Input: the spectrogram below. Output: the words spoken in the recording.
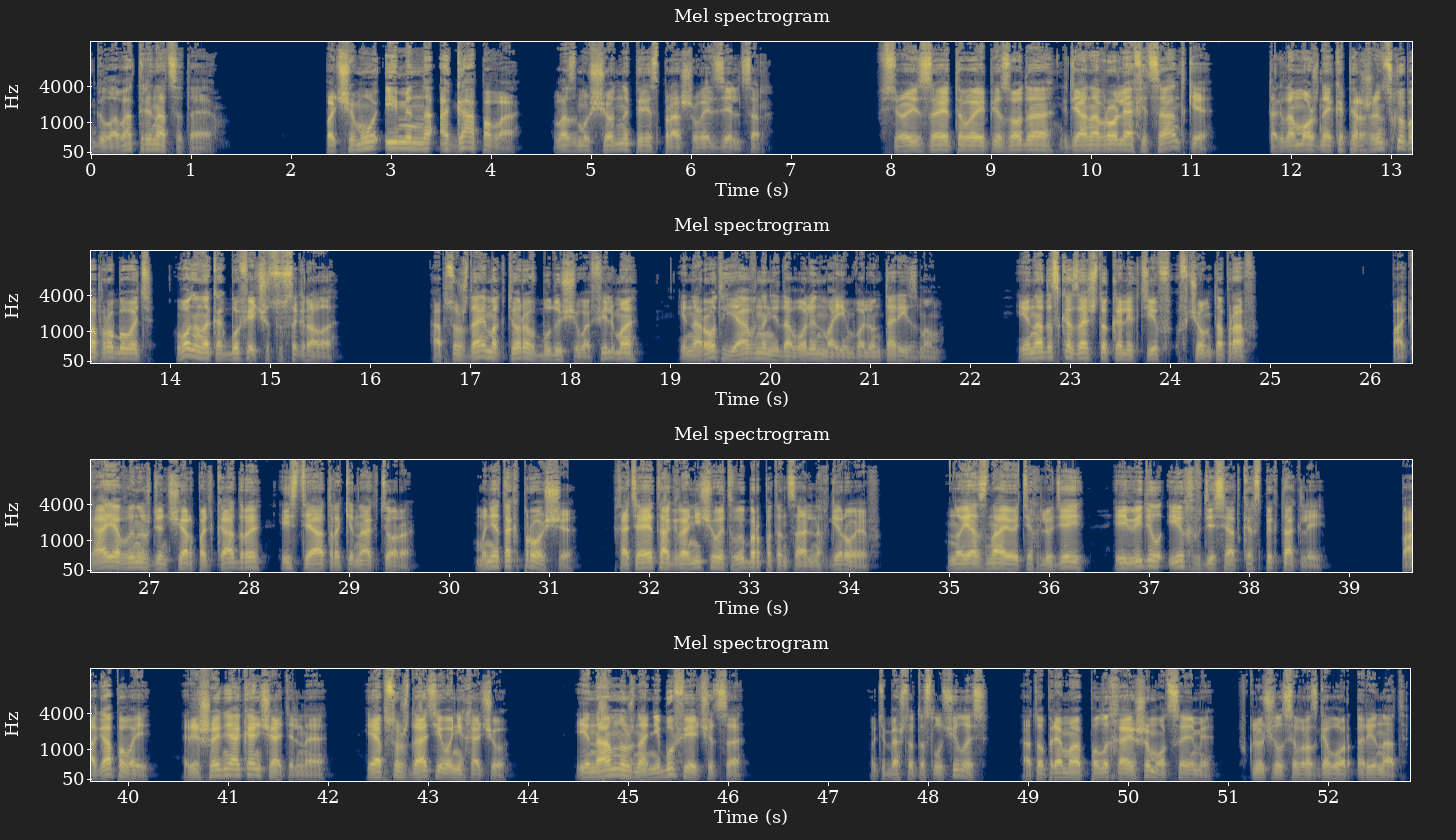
Глава 13. «Почему именно Агапова?» — возмущенно переспрашивает Зельцер. «Все из-за этого эпизода, где она в роли официантки? Тогда можно и Капержинскую попробовать, вон она как буфетчицу сыграла». Обсуждаем актеров будущего фильма, и народ явно недоволен моим волюнтаризмом. И надо сказать, что коллектив в чем-то прав. Пока я вынужден черпать кадры из театра киноактера. Мне так проще, хотя это ограничивает выбор потенциальных героев. Но я знаю этих людей и видел их в десятках спектаклей. По Агаповой решение окончательное, и обсуждать его не хочу. И нам нужна не буфетчица. «У тебя что-то случилось? А то прямо полыхаешь эмоциями», — включился в разговор Ренат.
